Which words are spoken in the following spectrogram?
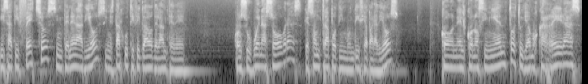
y satisfechos sin tener a Dios, sin estar justificados delante de Él. Con sus buenas obras, que son trapos de inmundicia para Dios, con el conocimiento, estudiamos carreras,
